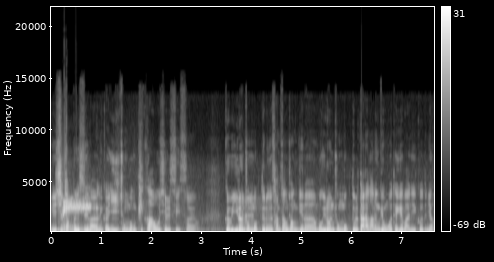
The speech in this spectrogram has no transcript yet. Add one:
이 실적 네. 베이스가 그러니까 이 종목은 피크아웃일 수 있어요. 그럼 이런 종목들은 삼성전기나 뭐 이런 종목들 따라가는 경우가 되게 많이 있거든요.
